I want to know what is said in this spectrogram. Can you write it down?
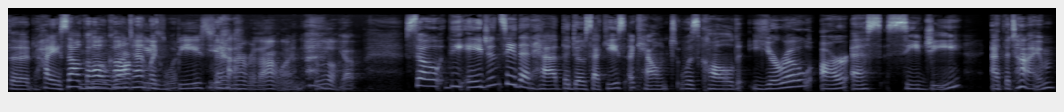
the highest alcohol content. Like Milwaukee's what- Beast. I remember that one. Ugh. Yep. So the agency that had the Dos Equis account was called Euro RSCG at the time,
